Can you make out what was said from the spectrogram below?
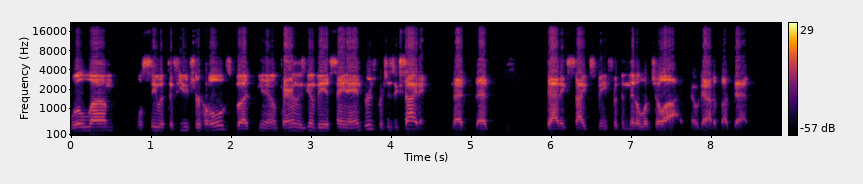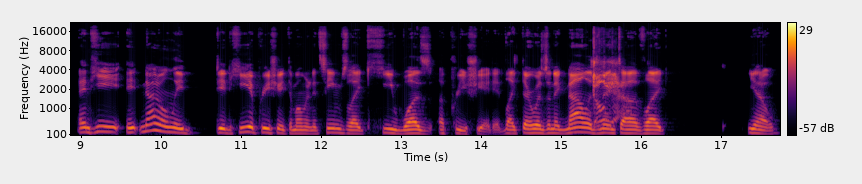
we'll um, we'll see what the future holds. But you know apparently he's going to be at St Andrews, which is exciting. That that that excites me for the middle of July, no doubt about that. And he it not only did he appreciate the moment, it seems like he was appreciated. Like there was an acknowledgement oh, yeah. of like, you know,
